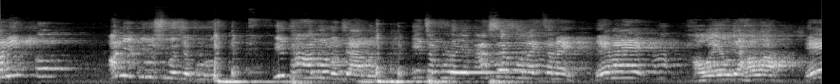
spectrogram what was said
आणि? आणि पुरुष म्हणजे पुरुष. इथं आलो म्हणजे आलो. याच्यापुढे एक अक्षर बोलायचं नाही. ए बाय हवा येऊ द्या हवा. ए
